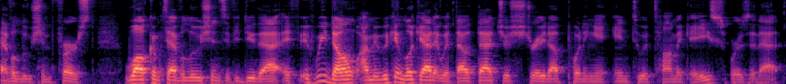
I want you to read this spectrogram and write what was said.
evolution first. Welcome to evolutions if you do that. If if we don't, I mean we can look at it without that, just straight up putting it into atomic ace. Where's it at?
